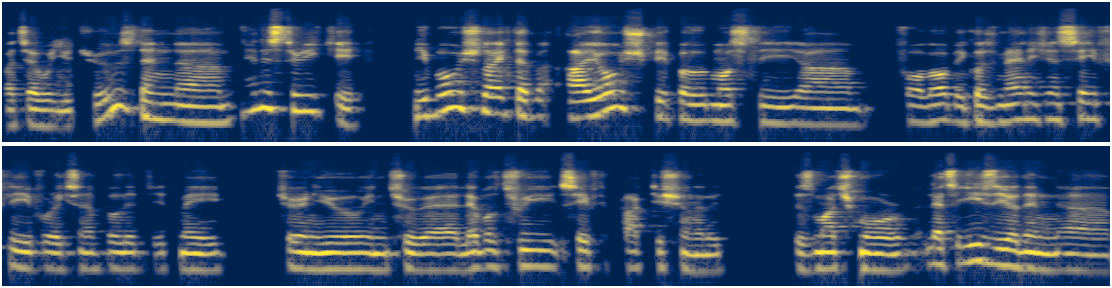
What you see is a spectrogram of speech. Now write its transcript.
whatever you choose. Then um, it is tricky. NEBOSH, like the IOSH people mostly um, follow because managing safely, for example, it, it may turn you into a level three safety practitioner. It is much more, let's say, easier than uh,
